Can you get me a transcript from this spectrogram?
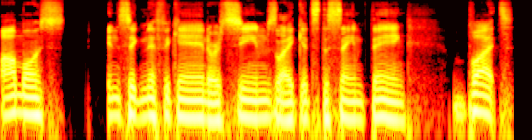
almost insignificant or seems like it's the same thing, but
